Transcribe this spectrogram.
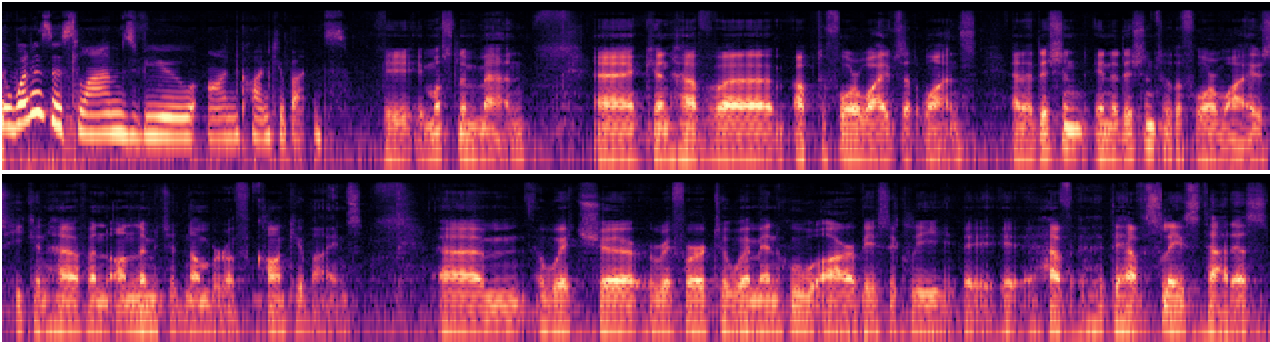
So, what is Islam's view on concubines? A, a Muslim man uh, can have uh, up to four wives at once. In addition, in addition to the four wives, he can have an unlimited number of concubines, um, which uh, refer to women who are basically uh, uh, have they have slave status.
